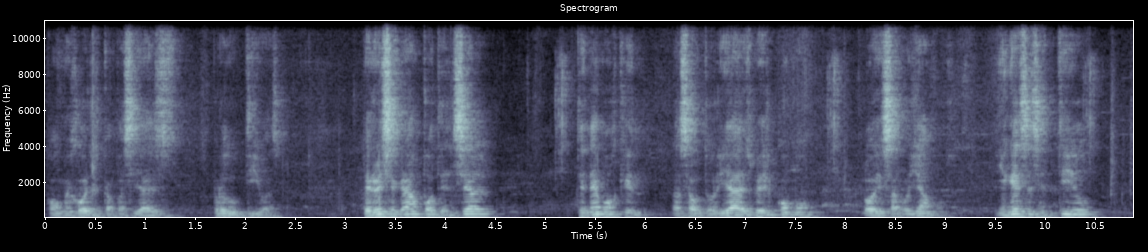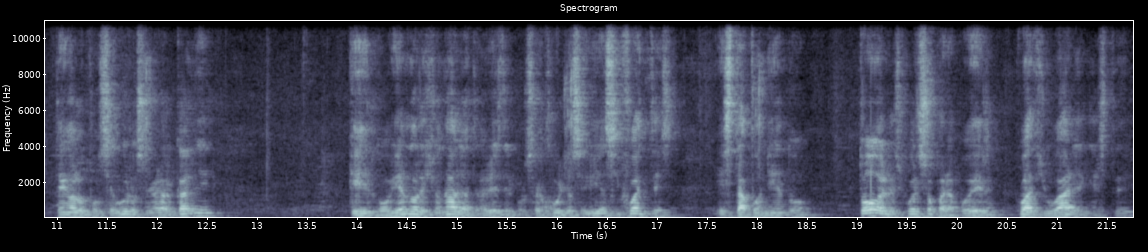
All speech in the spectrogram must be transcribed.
Con mejores capacidades productivas. Pero ese gran potencial tenemos que las autoridades ver cómo lo desarrollamos. Y en ese sentido, téngalo por seguro, señor alcalde, que el gobierno regional, a través del profesor Julio Sevillas y Fuentes, está poniendo todo el esfuerzo para poder coadyuvar en este,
